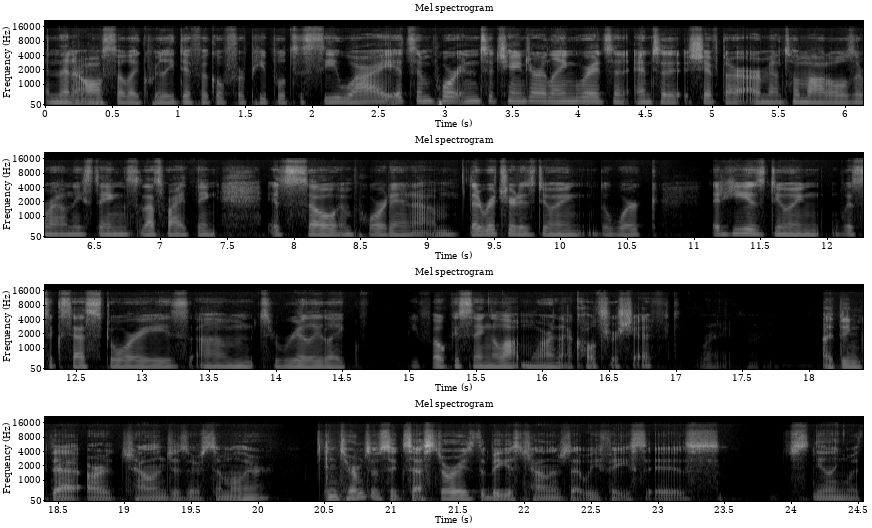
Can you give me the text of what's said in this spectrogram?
and then also like really difficult for people to see why it's important to change our language and, and to shift our, our mental models around these things so that's why i think it's so important um, that richard is doing the work that he is doing with success stories um, to really like be focusing a lot more on that culture shift Right, right. I think that our challenges are similar. In terms of success stories, the biggest challenge that we face is just dealing with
